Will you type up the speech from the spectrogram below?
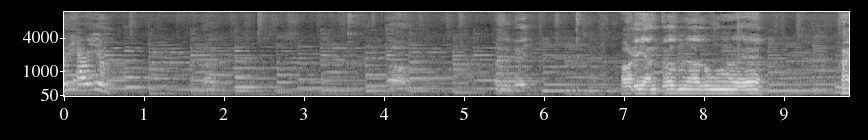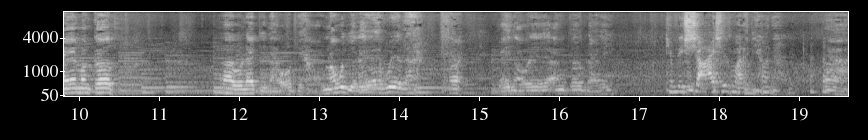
Kimberly, how are you? Ờ. Okay. Thôi đi ăn cơm ờ, luôn. Hai em ăn cơm. À, bữa nay chị nào chị hậu nấu gì đây em biết nè. Thôi, vậy ngồi ăn cơm đợi. Kimberly's shy. She doesn't want to be on that. À.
